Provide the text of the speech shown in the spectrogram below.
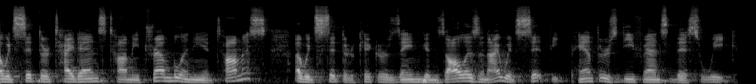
I would sit their tight ends, Tommy Tremble and Ian Thomas. I would sit their kicker, Zane Gonzalez, and I would sit the Panthers defense this week.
